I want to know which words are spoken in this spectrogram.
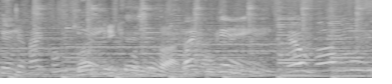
quem? Você vai com Vai quem? quem que você vai? Vai com quem? Eu vou comigo!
